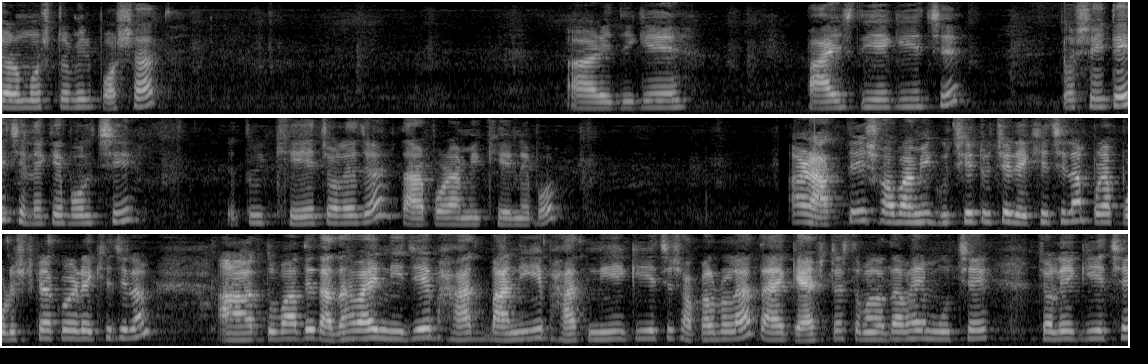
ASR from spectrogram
জন্মাষ্টমীর প্রসাদ। আর এদিকে পায়েস দিয়ে গিয়েছে। তো সেইটাই ছেলেকে বলছি তুই খেয়ে চলে যা, তারপর আমি খেয়ে নেব। আর রাত্রে সব আমি গুছিয়ে টুছিয়ে রেখেছিলাম, পুরো পরিষ্কার করে রেখেছিলাম। আর তোমাদের দাদাভাই নিজে ভাত বানিয়ে, ভাত নিয়ে গিয়েছে সকালবেলা, তাই গ্যাসটা তোমার দাদাভাই মুছে চলে গিয়েছে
